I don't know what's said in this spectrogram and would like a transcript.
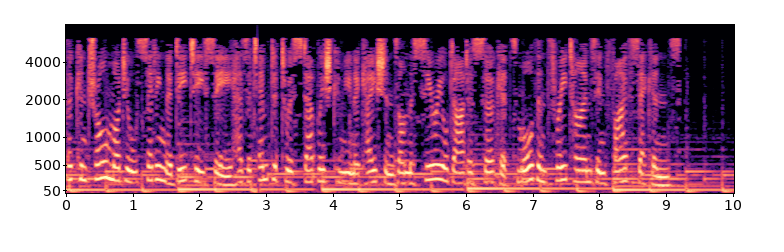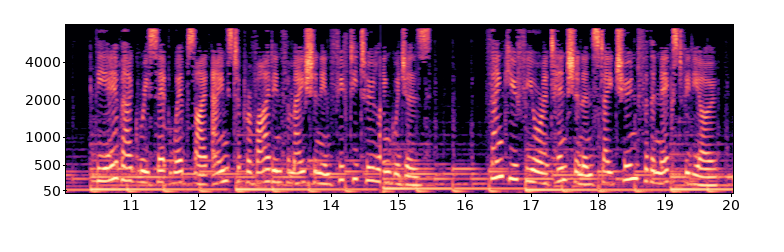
The control module setting the DTC has attempted to establish communications on the serial data circuits more than three times in five seconds. The Airbag Reset website aims to provide information in 52 languages. Thank you for your attention and stay tuned for the next video.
